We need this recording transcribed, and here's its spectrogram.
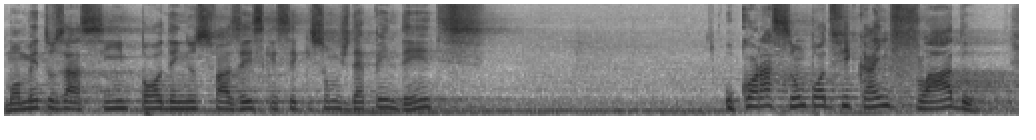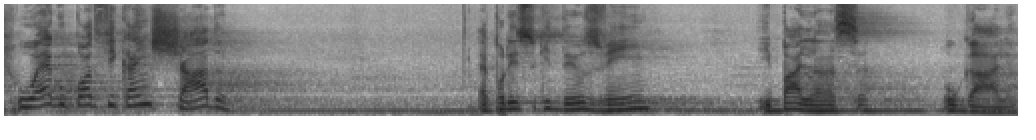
Momentos assim podem nos fazer esquecer que somos dependentes. O coração pode ficar inflado, o ego pode ficar inchado. É por isso que Deus vem e balança o galho.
